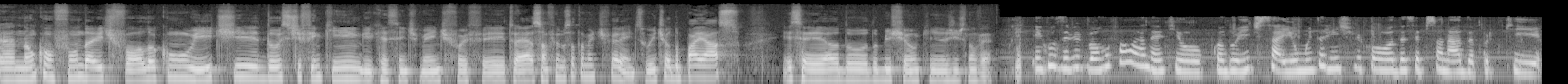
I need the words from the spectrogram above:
É, não confunda It Follow com o It do Stephen King, que recentemente foi feito. É, são filmes totalmente diferentes. O It é o do palhaço, esse aí é o do, do bichão que a gente não vê. Inclusive, vamos falar, né, que o, quando o It saiu, muita gente ficou decepcionada porque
